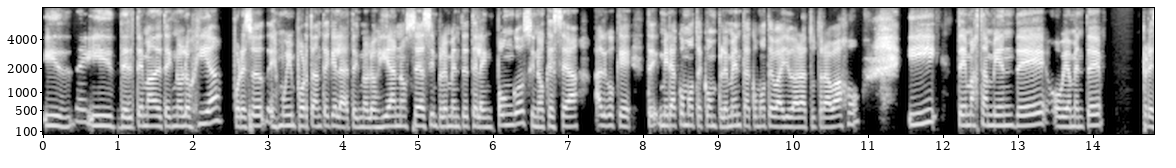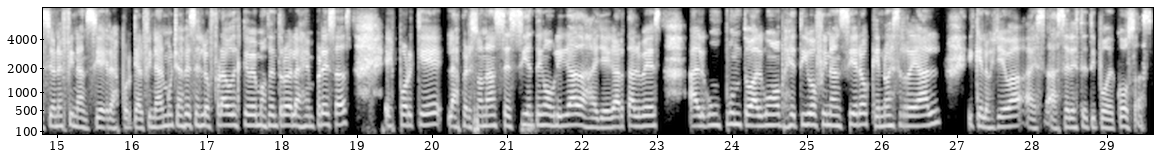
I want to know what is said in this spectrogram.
y, del tema de tecnología. Por eso es muy importante que la tecnología no sea simplemente te la impongo, sino que sea algo que te, mira cómo te complementa, cómo te va a ayudar a tu trabajo. Y temas también de, obviamente, presiones financieras, porque al final muchas veces los fraudes que vemos dentro de las empresas es porque las personas se sienten obligadas a llegar tal vez a algún punto, a algún objetivo financiero que no es real y que los lleva a, hacer este tipo de cosas.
